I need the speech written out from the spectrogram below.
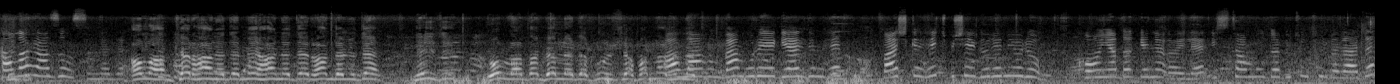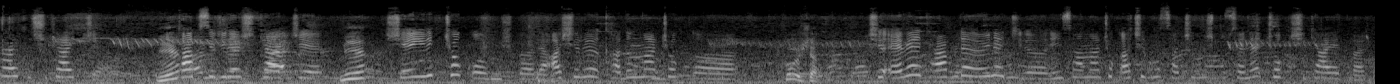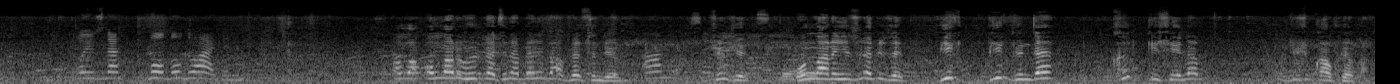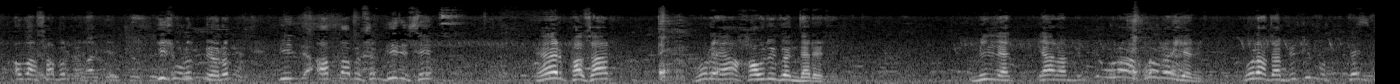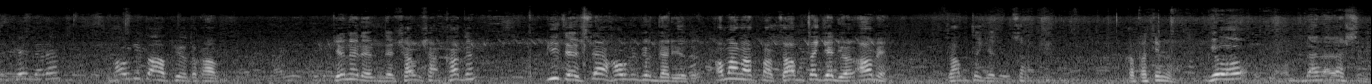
Allah razı olsun dedi. Allah'ım kerhanede, meyhanede, randevuda neydi? Yollarda, bellerde fuhuş yapanlar Allah'ım ben buraya geldim hep başka hiçbir şey göremiyorum. Konya'da gene öyle. İstanbul'da bütün türbelerde herkes şikayetçi. Niye? Taksiciler şikayetçi. Niye? Şeylik çok olmuş böyle. Aşırı kadınlar çok e, Fuhuş yap. Şu- Evet hem de öyle e, insanlar çok açılmış saçılmış bu sene çok şikayet var. O yüzden bol bol dua edelim. Allah onların hürmetine beni de affetsin diyorum. Amin. Çünkü onların yüzüne bize bir, bir günde 40 kişiyle düşüp kalkıyorlar. Allah sabır versin. Hiç unutmuyorum. Bir ablamızın birisi her pazar buraya havlu gönderirdi. Millet ya Rabbi ona aklı oraya gelir. Burada bütün bu şeylere havlu dağıtıyorduk abi. Genel evinde çalışan kadın bir deste havlu gönderiyordu. Aman atma zabıta geliyor abi. Zabıta geliyor sen. Kapatayım mı? Yo ben versin.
